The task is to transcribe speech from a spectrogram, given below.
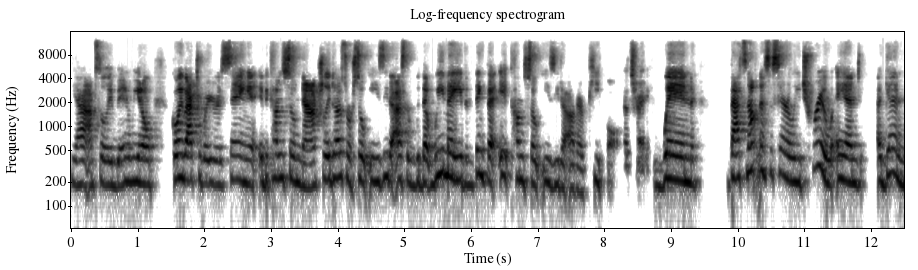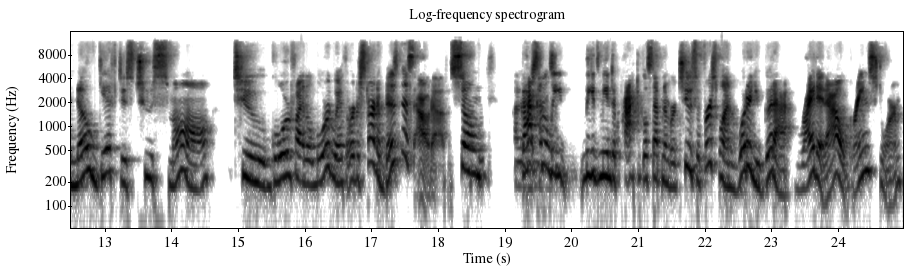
Yeah, absolutely. And, you know, going back to what you were saying, it, it, becomes so naturally to us or so easy to us that, that we may even think that it comes so easy to other people. That's right. When that's not necessarily true. And again, no gift is too small to glorify the Lord with or to start a business out of. So 100%. that kind of lead, leads me into practical step number two. So, first one, what are you good at? Write it out, brainstorm.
